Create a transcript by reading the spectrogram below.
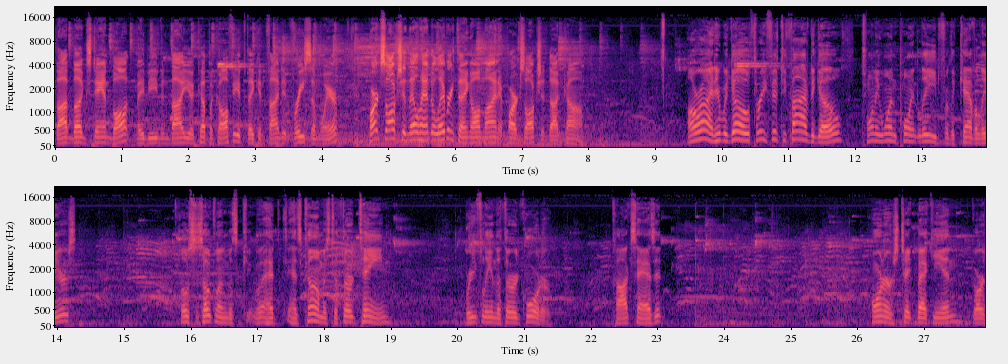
Bob Bug Stan Vaught, maybe even buy you a cup of coffee if they can find it free somewhere. Parks Auction, they'll handle everything online at parksauction.com. All right, here we go. 3.55 to go. 21 point lead for the Cavaliers. Closest Oakland was, had, has come is to 13, briefly in the third quarter. Cox has it. Horner's checked back in. Gar-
